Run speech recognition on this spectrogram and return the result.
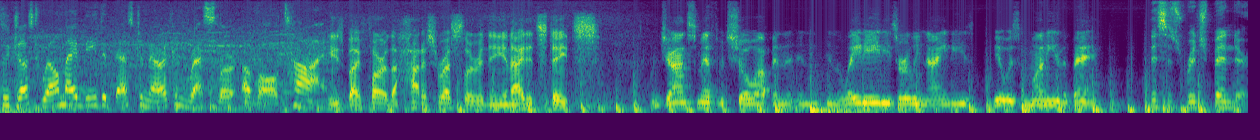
who just well may be the best American wrestler of all time. He's by far the hottest wrestler in the United States. When John Smith would show up in, in, in the late 80s, early 90s, it was money in the bank. This is Rich Bender,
